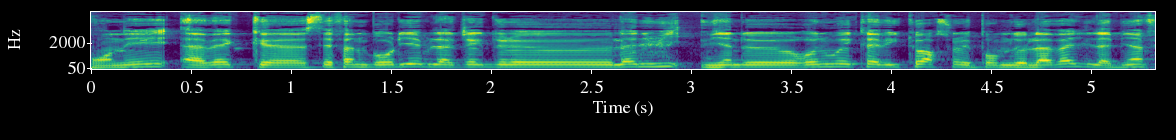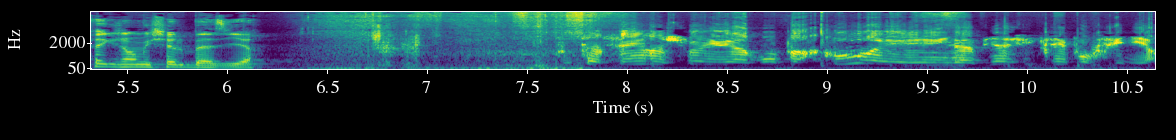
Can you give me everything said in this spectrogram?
On est avec euh, Stéphane Bourlier, Blackjack de la nuit. vient de renouer avec la victoire sur les pompes de Laval. Il a bien fait avec Jean-Michel Bazir. Tout à fait, le cheval a eu un bon parcours et il a bien giclé pour finir.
